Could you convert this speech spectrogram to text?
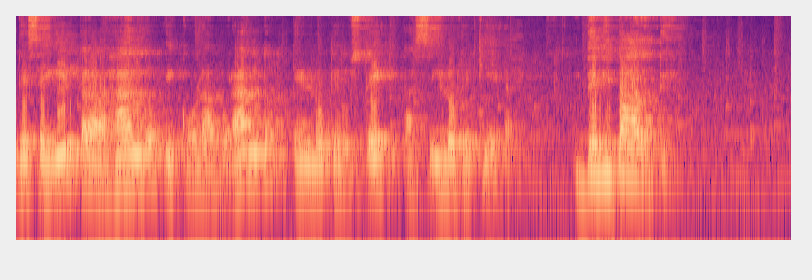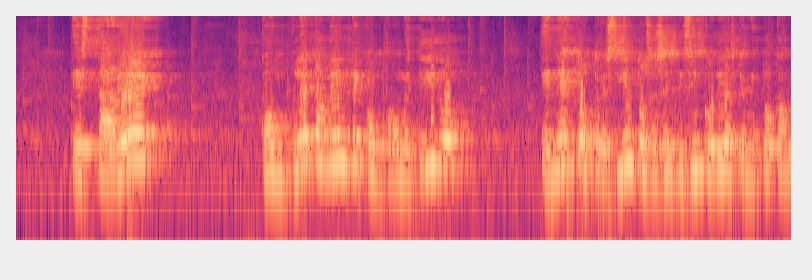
de seguir trabajando y colaborando en lo que usted así lo requiera. De mi parte, estaré completamente comprometido en estos 365 días que me tocan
